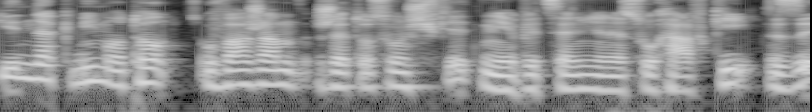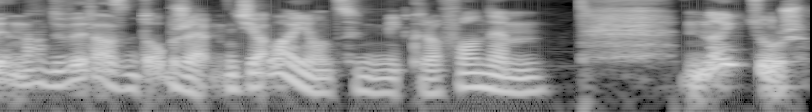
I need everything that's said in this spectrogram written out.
jednak mimo to uważam, że to są świetnie wycenione słuchawki z nadwyraz dobrze działającym mikrofonem. No i cóż,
